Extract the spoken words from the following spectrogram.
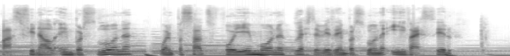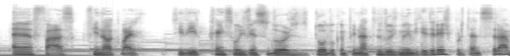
passo final em Barcelona. O ano passado foi em Mónaco, desta vez em Barcelona, e vai ser a fase final que vai decidir quem são os vencedores de todo o campeonato de 2023. Portanto, será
